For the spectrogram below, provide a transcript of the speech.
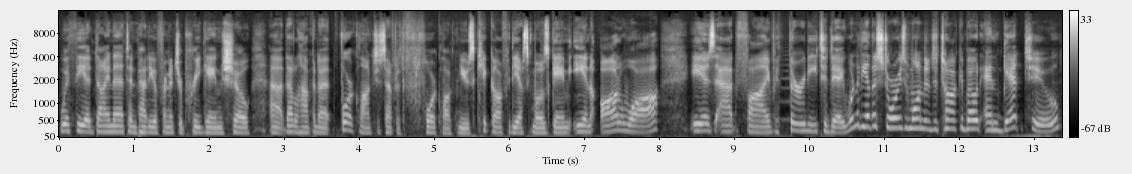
with the uh, Dinette and Patio Furniture pregame show. Uh, that'll happen at 4 o'clock, just after the 4 o'clock news. Kickoff for the Eskimos game in Ottawa is at 5.30 today. One of the other stories we wanted to talk about and get to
